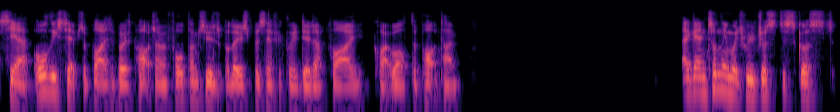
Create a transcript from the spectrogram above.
So yeah, all these tips apply to both part-time and full-time students, but those specifically did apply quite well to part-time. Again, something which we've just discussed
